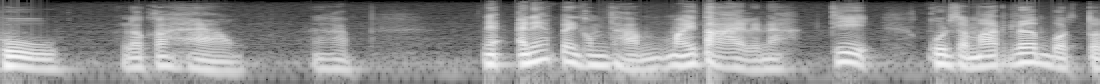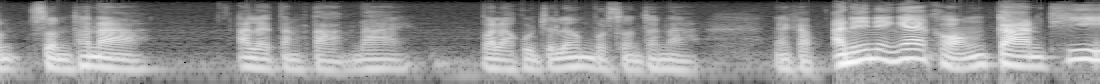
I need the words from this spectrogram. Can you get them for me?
who แล้วก็ how นะครับเนี่ยอันนี้เป็นคำถามไม้ตายเลยนะ ที่คุณสามารถเริ่มบทสนทนาอะไรต่างๆ ได้ เวลาคุณจะเริ่มบทสนทนา นะครับอันนี้ในแง่ของการที่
